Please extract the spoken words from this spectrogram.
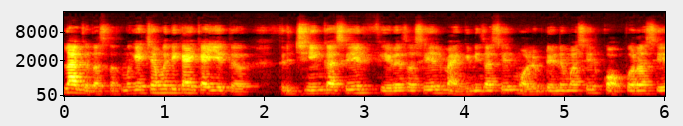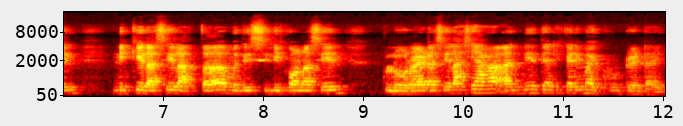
लागत असतात. मग याच्यामध्ये काय काय येतं? तर झिंक असेल फेरस असेल मॅंगनीज असेल मॉलिब्डेनम असेल कॉपर असेल निकेल असेल आता मध्ये सिलिकॉन असेल क्लोराईड असेल अशा हा अन्य त्या ठिकाणी मायक्रोन्युट्रियंट आहेत.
